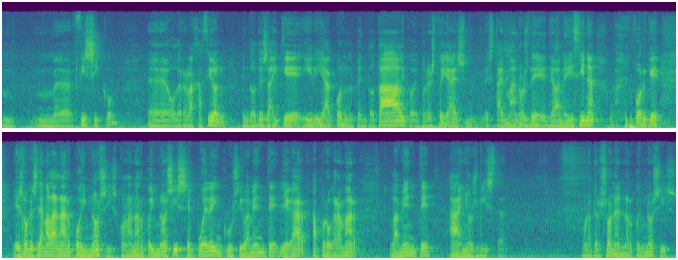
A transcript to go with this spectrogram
mm, mm, eh, físico eh, o de relajación, entonces hay que ir ya con el pentotal, pero esto ya es, está en manos de, de la medicina, porque es lo que se llama la narcohipnosis. Con la narcohipnosis se puede inclusivamente llegar a programar la mente a años vista. Una persona en narcohipnosis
